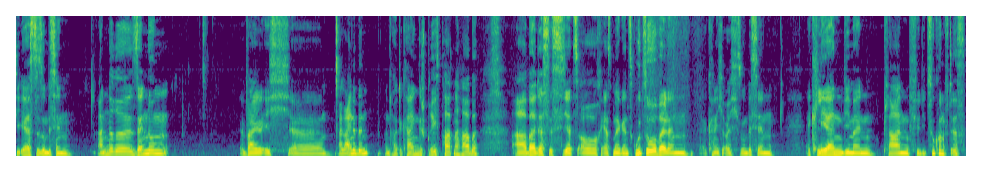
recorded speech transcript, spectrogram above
die erste so ein bisschen andere Sendung, weil ich äh, alleine bin und heute keinen Gesprächspartner habe. Aber das ist jetzt auch erstmal ganz gut so, weil dann kann ich euch so ein bisschen erklären, wie mein Plan für die Zukunft ist.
